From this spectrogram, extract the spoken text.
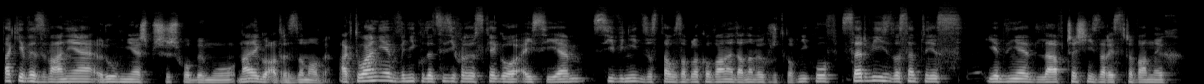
takie wezwanie również przyszłoby mu na jego adres domowy. Aktualnie w wyniku decyzji holenderskiego ACM CVNIT został zablokowany dla nowych użytkowników. Serwis dostępny jest jedynie dla wcześniej zarejestrowanych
